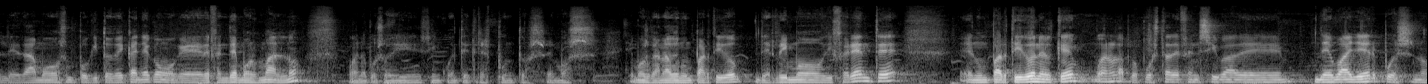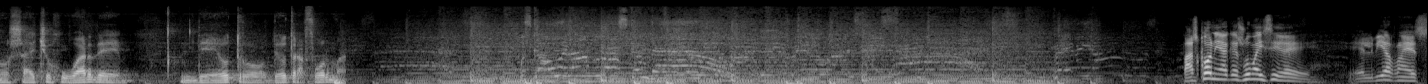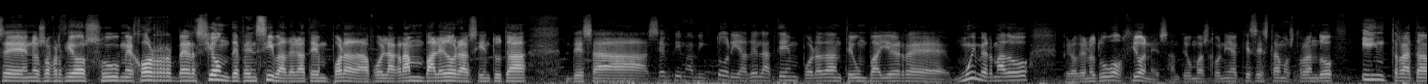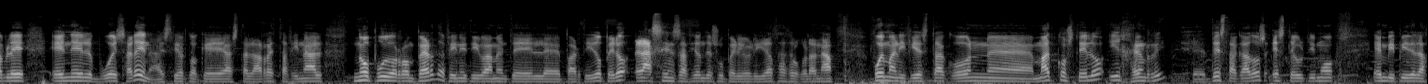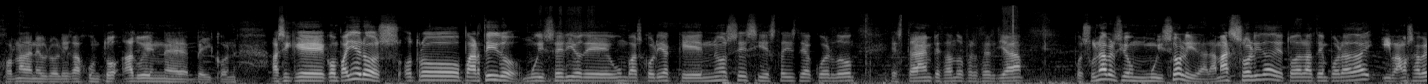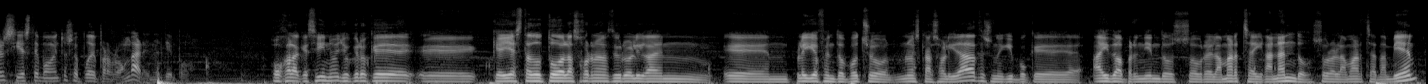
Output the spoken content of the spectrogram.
le, damos un poquito de caña como que defendemos mal, ¿no? Bueno, pues hoy 53 puntos. Hemos, hemos ganado en un partido de ritmo diferente, en un partido en el que, bueno, la propuesta defensiva de, de Bayer pues nos ha hecho jugar de, de, otro, de otra forma. Pasconia que suma y sigue El viernes eh, nos ofreció su mejor versión defensiva de la temporada. Fue la gran valedora sin duda de esa séptima victoria de la temporada ante un Bayern eh, muy mermado, pero que no tuvo opciones ante un Vasconia que se está mostrando intratable en el Bues Arena. Es cierto que hasta la recta final no pudo romper definitivamente el eh, partido, pero la sensación de superioridad azulgrana fue manifiesta con Matt Costello y Henry destacados. Este último MVP de la jornada en Euroliga junto a Dwayne eh, Bacon. Así que compañeros, otro partido muy serio de un Vascoria que no sé si estáis de acuerdo, está empezando a ofrecer ya pues una versión muy sólida, la más sólida de toda la temporada y vamos a ver si este momento se puede prolongar en el tiempo. Ojalá que sí, ¿no? Yo creo que eh, que haya estado todas las jornadas de Euroliga en, en playoff en top 8 no es casualidad, es un equipo que ha ido aprendiendo sobre la marcha y ganando sobre la marcha también.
